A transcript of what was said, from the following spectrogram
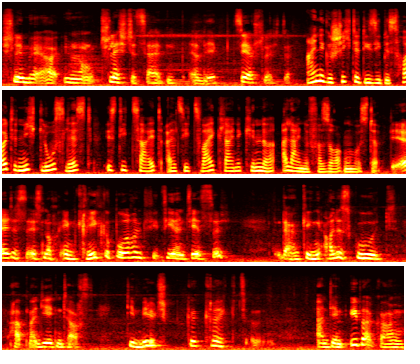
schlimme Erinnerungen, schlechte Zeiten erlebt, sehr schlechte. Eine Geschichte, die sie bis heute nicht loslässt, ist die Zeit, als sie zwei kleine Kinder alleine versorgen musste. Die älteste ist noch im Krieg geboren, 1944. Dann ging alles gut, hat man jeden Tag die Milch gekriegt. An dem Übergang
